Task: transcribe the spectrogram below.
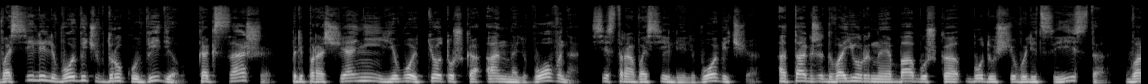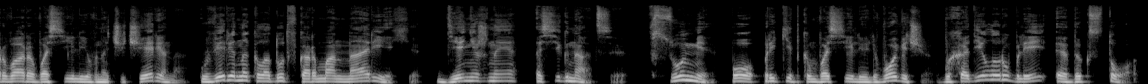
Василий Львович вдруг увидел, как Саше при прощании его тетушка Анна Львовна, сестра Василия Львовича, а также двоюродная бабушка будущего лицеиста Варвара Васильевна Чечерина уверенно кладут в карман на орехи денежные ассигнации. В сумме, по прикидкам Василия Львовича, выходило рублей эдак сто.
